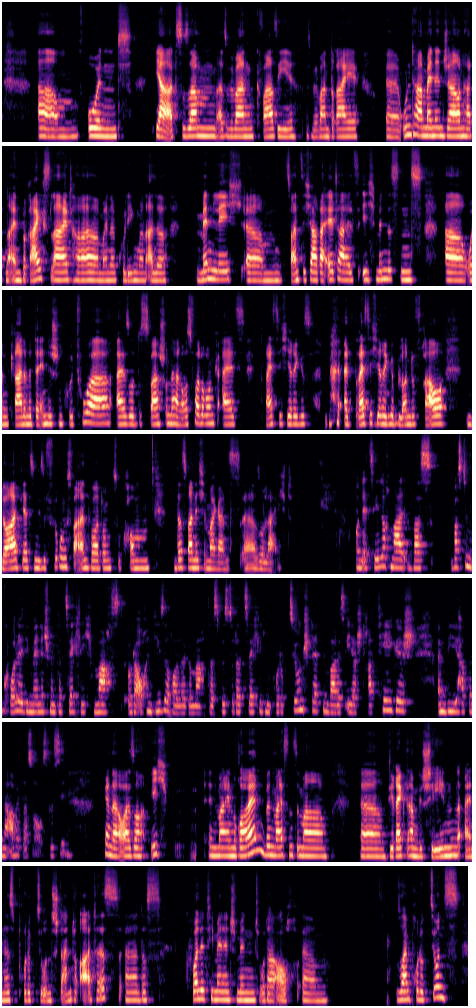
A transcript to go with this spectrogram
Ähm, und ja, zusammen, also wir waren quasi, also wir waren drei äh, Untermanager und hatten einen Bereichsleiter. Meine Kollegen waren alle männlich, ähm, 20 Jahre älter als ich mindestens äh, und gerade mit der indischen Kultur. Also das war schon eine Herausforderung als 30-jähriges, als 30-jährige blonde Frau dort jetzt in diese Führungsverantwortung zu kommen. Das war nicht immer ganz äh, so leicht. Und erzähl doch mal, was was du im Quality Management tatsächlich machst oder auch in dieser Rolle gemacht hast. Bist du tatsächlich in Produktionsstätten? War das eher strategisch? Ähm, wie hat deine Arbeit das ausgesehen? Genau, also ich in meinen Rollen bin meistens immer äh, direkt am Geschehen eines Produktionsstandortes. Äh, das Quality Management oder auch ähm, so ein Produktionsstandort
